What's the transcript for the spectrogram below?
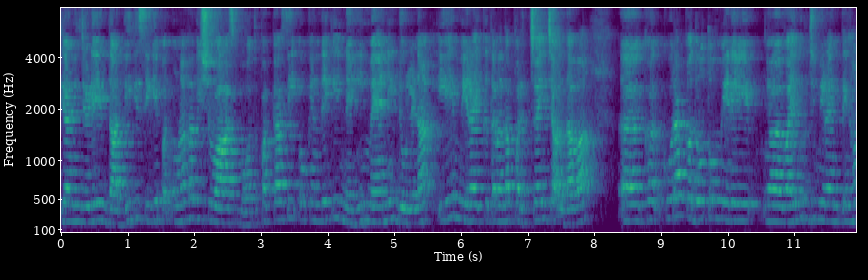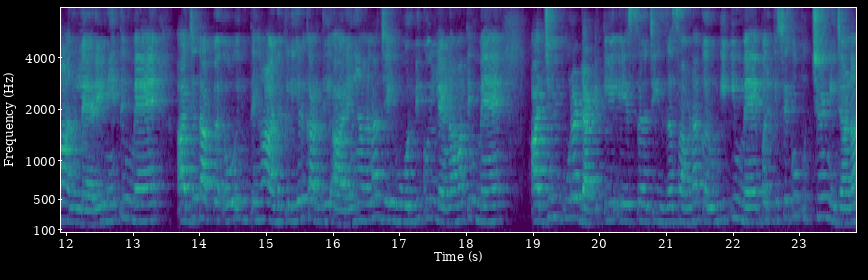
ਯਾਨੀ ਜਿਹੜੇ ਦਾਦੀ ਜੀ ਸੀਗੇ ਪਰ ਉਹਨਾਂ ਦਾ ਵਿਸ਼ਵਾਸ ਬਹੁਤ ਪੱਕਾ ਸੀ। ਉਹ ਕਹਿੰਦੇ ਕਿ ਨਹੀਂ ਮੈਂ ਨਹੀਂ ਡੋਲਣਾ। ਇਹ ਮੇਰਾ ਇੱਕ ਤਰ੍ਹਾਂ ਦਾ ਪਰਚਾ ਹੀ ਚੱਲਦਾ ਵਾ। ਅਹ, ਖੋਰਾ ਕਦੋਂ ਤੋਂ ਮੇਰੇ ਵਾਹਿਗੁਰੂ ਜੀ ਮੇਰਾ ਇਮਤਿਹਾਨ ਲੈ ਰਹੇ ਨੇ ਤੇ ਮੈਂ ਅੱਜ ਤੱਕ ਉਹ ਇਮਤਿਹਾਨ ਕਲੀਅਰ ਕਰਦੀ ਆ ਰਹੀ ਹਾਂ ਹਨਾ? ਜੇ ਹੋਰ ਵੀ ਕੋਈ ਲੈਣਾ ਵਾ ਤੇ ਮੈਂ ਅੱਜ ਵੀ ਪੂਰਾ ਡਟ ਕੇ ਇਸ ਚੀਜ਼ ਦਾ ਸਾਹਮਣਾ ਕਰੂੰਗੀ ਕਿ ਮੈਂ ਪਰ ਕਿਸੇ ਕੋ ਪੁੱਛਣ ਨਹੀਂ ਜਾਣਾ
